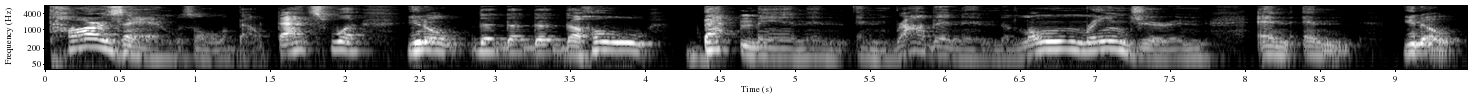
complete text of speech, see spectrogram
Tarzan was all about. That's what you know the the the, the whole Batman and, and Robin and the Lone Ranger and and and you know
